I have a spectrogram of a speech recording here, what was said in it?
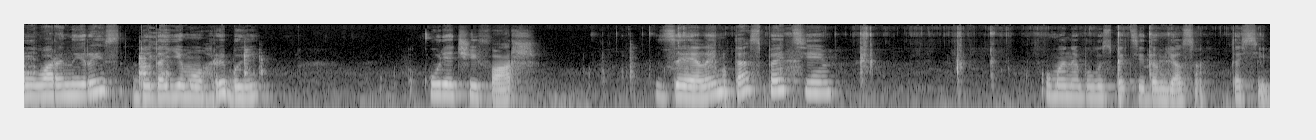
У варений рис додаємо гриби, курячий фарш, зелень та спеції. У мене були спеції до м'яса та сіль.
